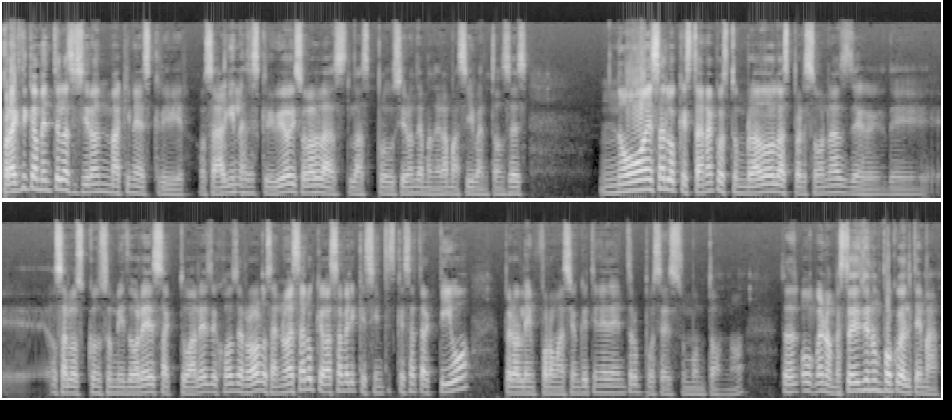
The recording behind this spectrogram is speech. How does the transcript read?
prácticamente las hicieron máquina de escribir. O sea, alguien las escribió y solo las, las producieron de manera masiva. Entonces, no es a lo que están acostumbrados las personas de, de, o sea, los consumidores actuales de juegos de rol. O sea, no es algo que vas a ver y que sientes que es atractivo, pero la información que tiene dentro, pues es un montón, ¿no? Entonces, oh, bueno, me estoy diciendo un poco del tema.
